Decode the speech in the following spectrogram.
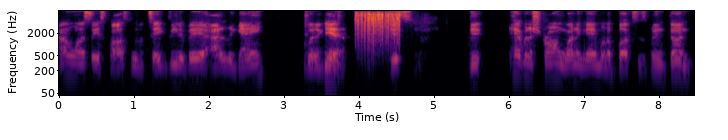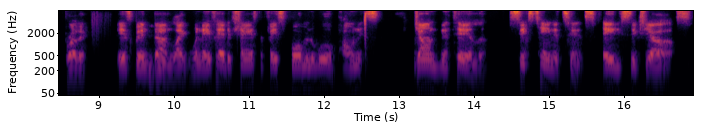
I don't want to say it's possible to take Vita Vea out of the game, but again, yeah. it's it, having a strong running game on the Bucks has been done, brother. It's been mm-hmm. done. Like when they've had the chance to face formidable opponents, Jonathan Taylor, 16 attempts, 86 yards.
